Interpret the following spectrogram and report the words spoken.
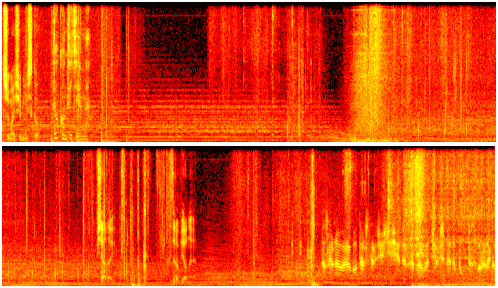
trzymaj się blisko. Dokąd idziemy? Wsiadaj. Zrobione. Doskonała robota 47. Zaprowadź dziewczynę do punktu zborowego.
